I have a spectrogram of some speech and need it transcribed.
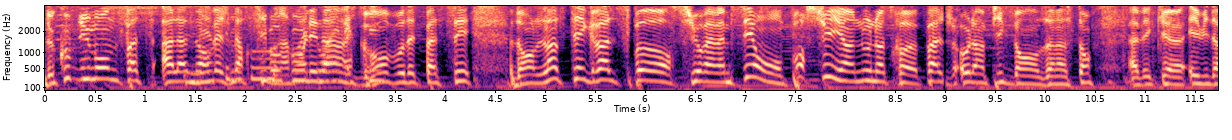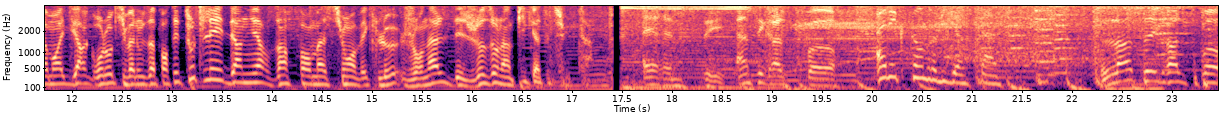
de Coupe du Monde face à la Merci Norvège. Merci beaucoup. beaucoup, à toi, Léna merci. Granvaux d'être passée dans l'intégral sport sur RMC. On poursuit, hein, nous, notre page olympique dans un instant avec euh, évidemment Edgar Grolot qui va nous apporter toutes les dernières informations avec le journal des Jeux Olympiques. À tout de suite. RMC Intégral Sport. Alexandre Biggerstaff. L'intégral sport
